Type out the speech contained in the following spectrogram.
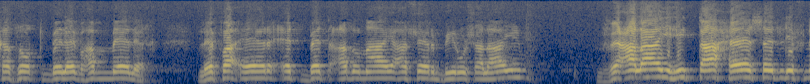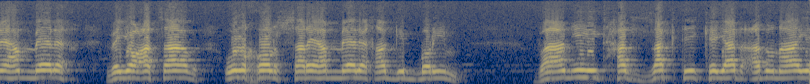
כזאת בלב המלך, לפאר את בית אדוני אשר בירושלים, ועלי היטה חסד לפני המלך ויועציו ולכל שרי המלך הגיבורים. ואני התחזקתי כיד אדוני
